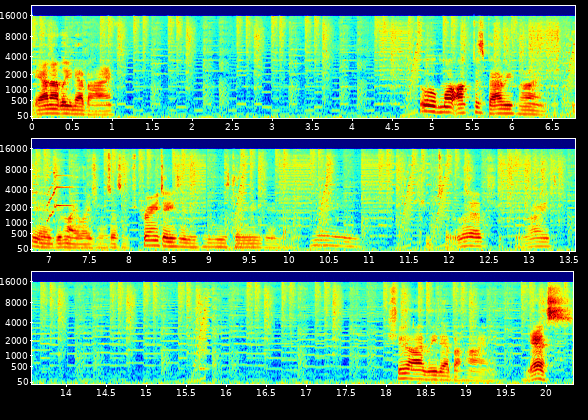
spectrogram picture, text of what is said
Yeah, I'm not leaving that behind. Ooh, more octopus battery fun. Yeah, my laser has some strange things in this stage and uh, yay. Shoot to the left, shoot to the right. Should I leave that behind? Yes!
